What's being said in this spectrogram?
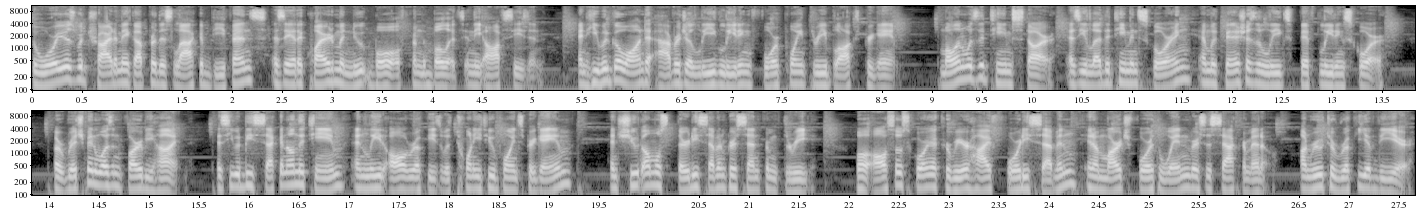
The Warriors would try to make up for this lack of defense as they had acquired Manute Bol from the Bullets in the offseason, and he would go on to average a league leading 4.3 blocks per game. Mullin was the team's star, as he led the team in scoring and would finish as the league's fifth leading scorer. But Richmond wasn't far behind, as he would be second on the team and lead all rookies with 22 points per game and shoot almost 37% from three, while also scoring a career high 47 in a March 4th win versus Sacramento, en route to Rookie of the Year.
